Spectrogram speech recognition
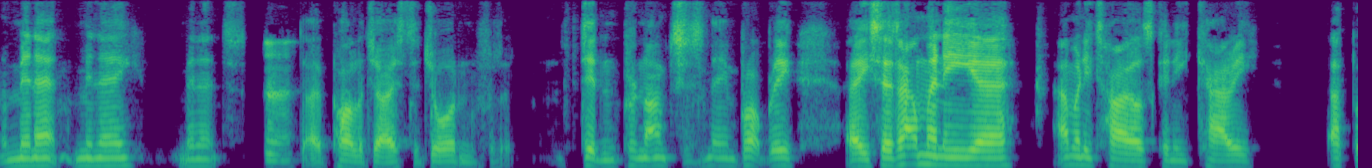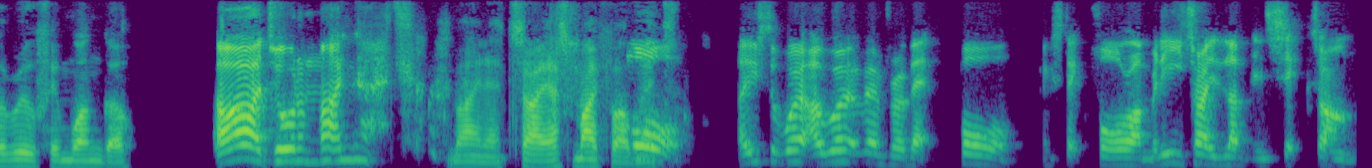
Minute, Minute, Minute. Uh. I apologise to Jordan for the, didn't pronounce his name properly. Uh, he says, "How many, uh, how many tiles can he carry up a roof in one go?" Oh, Jordan Minot. Minor. Sorry, that's my fault, mate. Four. I used to work. I worked with him for a bit. Four. I stick four on, but he tried lumping six on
